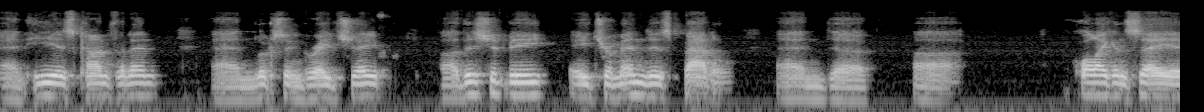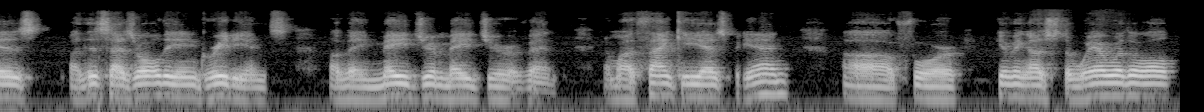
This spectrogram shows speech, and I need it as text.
and he is confident and looks in great shape. Uh, this should be a tremendous battle. And uh, all I can say is this has all the ingredients of a major, major event. I want to thank ESPN uh, for giving us the wherewithal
